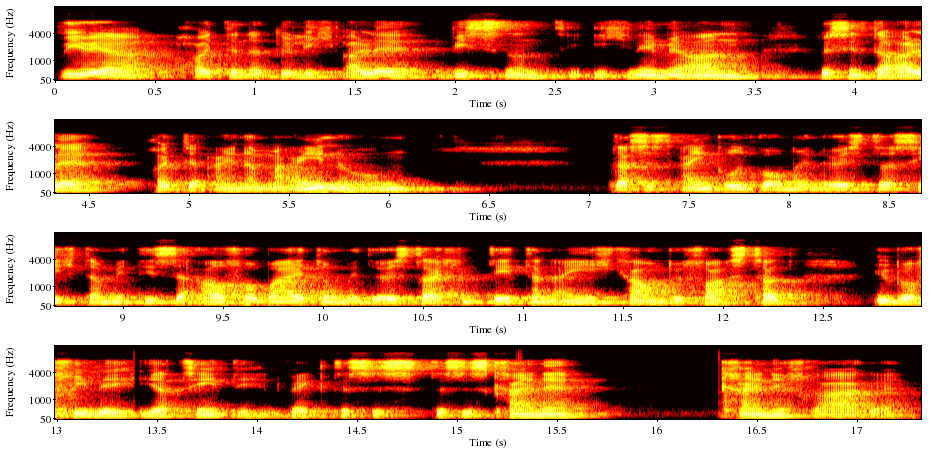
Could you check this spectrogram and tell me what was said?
wie wir heute natürlich alle wissen und ich nehme an, wir sind da alle heute einer Meinung. Das ist ein Grund, warum in Österreich sich dann mit dieser Aufarbeitung mit österreichischen Tätern eigentlich kaum befasst hat, über viele Jahrzehnte hinweg. Das ist, das ist keine, keine Frage.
